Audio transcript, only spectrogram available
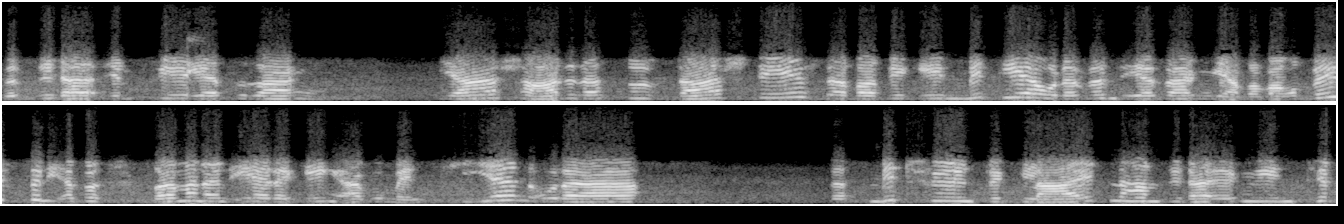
würden Sie da empfehlen, eher zu sagen, ja, schade, dass du da stehst, aber wir gehen mit dir? Oder würden Sie eher sagen, ja, aber warum willst du nicht? Also soll man dann eher dagegen argumentieren oder das mitfühlend begleiten? Haben Sie da irgendwie einen Tipp?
